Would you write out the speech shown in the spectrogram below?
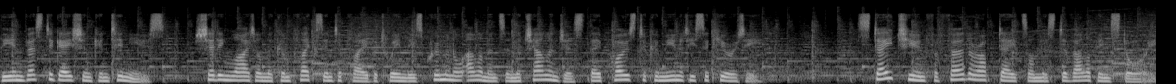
The investigation continues, shedding light on the complex interplay between these criminal elements and the challenges they pose to community security. Stay tuned for further updates on this developing story.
